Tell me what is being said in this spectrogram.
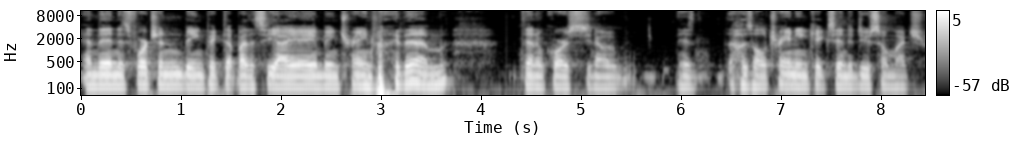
and then his fortune being picked up by the CIA and being trained by them. Then of course you know his his whole training kicks in to do so much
